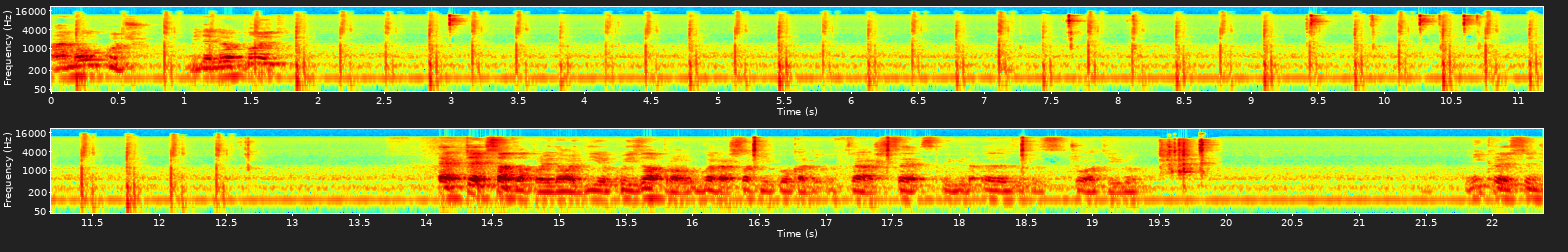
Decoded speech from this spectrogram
ajmo u kuću, ide mi obnoviti. Tek sad zapravo ide ovaj dio koji zapravo gledaš svaki put kad trebaš se e, čuvati igru. Micro SMG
